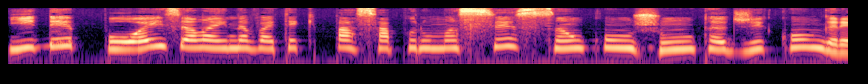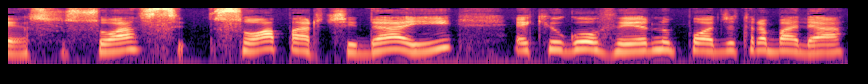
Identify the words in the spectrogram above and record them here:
e depois ela ainda vai ter que passar por uma sessão conjunta de Congresso. Só a, só a partir daí é que o governo pode trabalhar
